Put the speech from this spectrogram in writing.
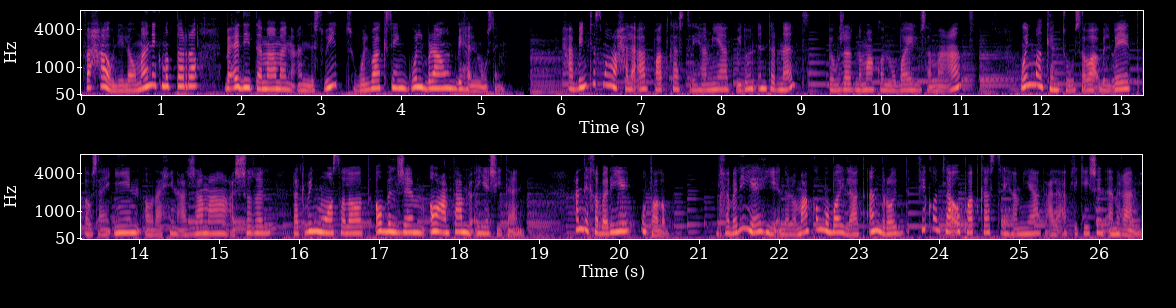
فحاولي لو مانك مضطرة بعدي تماما عن ال sweet وال waxing وال Braun بهالموسم. حابين تسمعوا حلقات بودكاست ريهاميات بدون إنترنت؟ بمجرد إنه معكم موبايل وسماعات. وين ما كنتوا سواء بالبيت أو سايقين أو رايحين على الجامعة على الشغل راكبين مواصلات أو بالجيم أو عم تعملوا أي شيء تاني. عندي خبرية وطلب. الخبرية هي إنه لو معكم موبايلات أندرويد فيكم تلاقوا بودكاست ريهاميات على application أنغامي.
